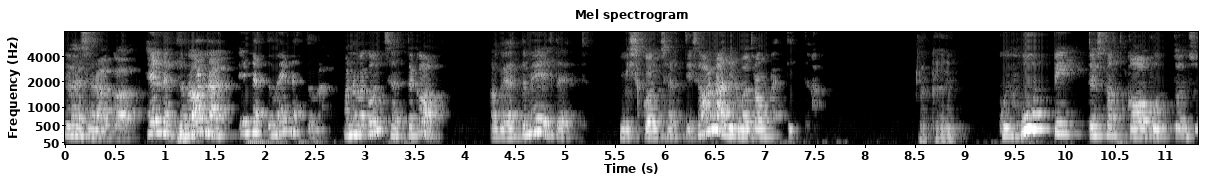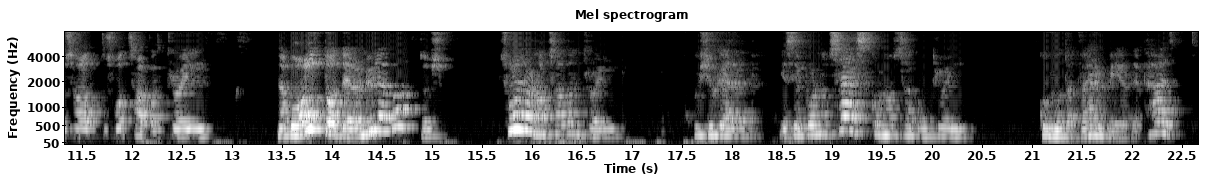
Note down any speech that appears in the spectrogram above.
ühesõnaga, ennetame, anna, ennetame, ennetame, anname kontserte ka. aga jäta meelde, et mis kontserti sa annad ilma trompetita. okei okay., kui huupi tõstad kaabut, on su saatus otsakontroll. nagu autodel on ülevaatus, sul on otsakontroll. kui sügeleb ja see polnud sääsk, on otsakontroll. Kui muudab värvi ja teeb häält,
